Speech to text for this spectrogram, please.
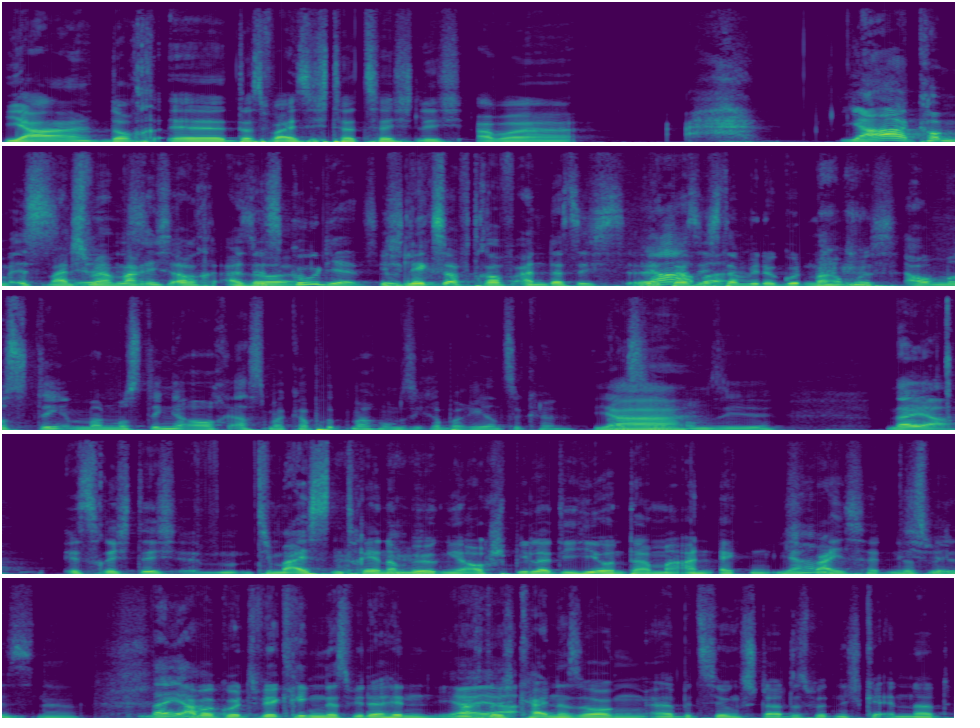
Ja, doch, äh, das weiß ich tatsächlich, aber Ja, komm, ist manchmal mache ich es auch, also ist gut jetzt. ich ist leg's auch drauf an, dass ich äh, Ja, dass ich's aber- dann wieder gut machen muss. Aber man muss, Ding, man muss Dinge auch erstmal kaputt machen, um sie reparieren zu können. Ja. Weißt du? Um sie. Naja, Ist richtig. Die meisten Trainer mögen ja auch Spieler, die hier und da mal anecken. Ja, ich weiß halt nicht, deswegen. wie das, ne? naja. Aber gut, wir kriegen das wieder hin. Ja, Macht ja. euch keine Sorgen. Äh, Beziehungsstatus wird nicht geändert.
